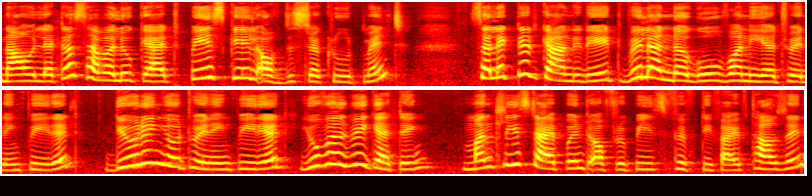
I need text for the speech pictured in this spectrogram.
Now let us have a look at pay scale of this recruitment. Selected candidate will undergo one year training period. During your training period, you will be getting monthly stipend of rupees 55,000.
